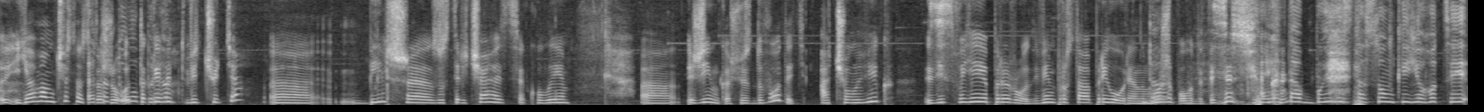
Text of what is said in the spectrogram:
Е, Я вам чесно Це скажу, от таке добре. від, відчуття е, більше зустрічається, коли е, жінка щось доводить, а чоловік зі своєї природи він просто апріорі не Да. може погодитися з а жінкою. это были стосунки его, це,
